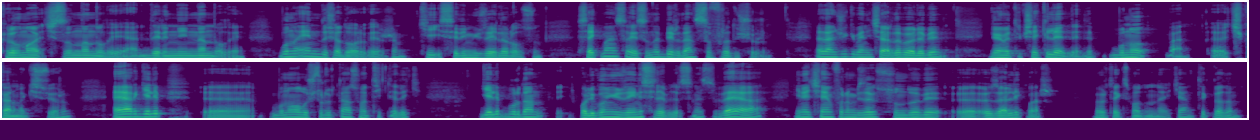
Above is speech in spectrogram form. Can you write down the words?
kırılma açısından dolayı yani derinliğinden dolayı bunu en dışa doğru veririm ki istediğim yüzeyler olsun. Segment sayısını birden sıfıra düşürürüm. Neden? Çünkü ben içeride böyle bir geometrik şekil elde edip bunu ben e, çıkarmak istiyorum. Eğer gelip e, bunu oluşturduktan sonra tikledik. Gelip buradan poligon yüzeyini silebilirsiniz veya Yine Chamfer'ın bize sunduğu bir e, özellik var. Vertex modundayken tıkladım.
